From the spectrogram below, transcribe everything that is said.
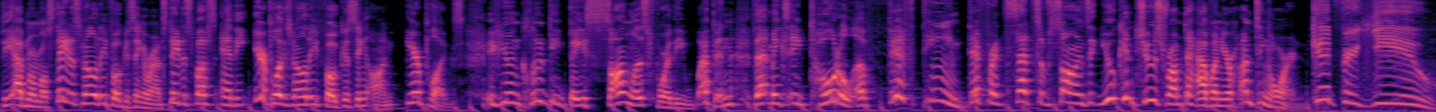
the abnormal status melody focusing around status buffs, and the earplugs melody focusing on earplugs. If you include the base song list for the weapon, that makes a total of 15 different sets of songs that you can choose from to have on your hunting horn. Good for you.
